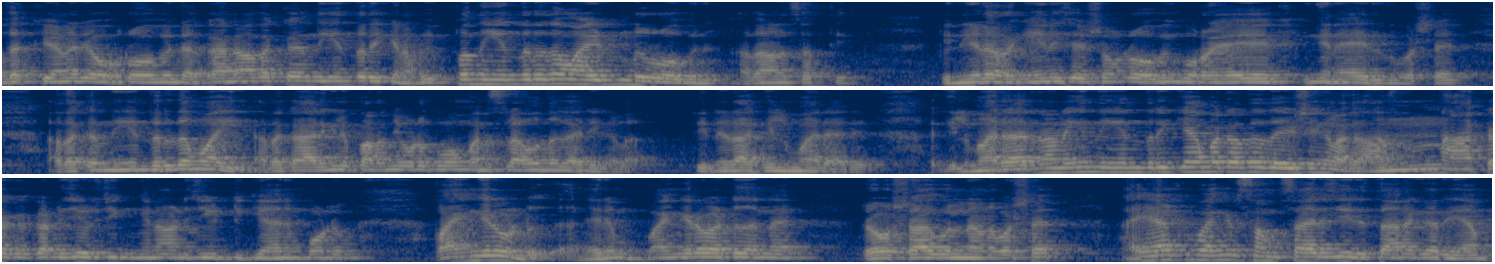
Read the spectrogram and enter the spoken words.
ഇതൊക്കെയാണ് റോബിന്റെ കാരണം അതൊക്കെ നിയന്ത്രിക്കണം. ഇപ്പം നിയന്ത്രിതമായിട്ടുണ്ട് റോബിന്. അതാണ് സത്യം. പിന്നീട് ഇറങ്ങിയതിന് ശേഷം റോബിൻ കുറേ ഇങ്ങനെയായിരുന്നു. പക്ഷേ അതൊക്കെ നിയന്ത്രിതമായി. അതൊക്കെ ആരെങ്കിലും പറഞ്ഞു കൊടുക്കുമ്പോൾ മനസ്സിലാവുന്ന കാര്യങ്ങളാണ് പിന്നീട് അഖിൽമാരാർ അഖിൽമാരാരനാണെങ്കിൽ നിയന്ത്രിക്കാൻ പറ്റാത്ത ദേഷ്യങ്ങളൊക്കെ അന്ന് ആക്കൊക്കെ കടിച്ചു പിടിച്ച് ഇങ്ങനെ അടിച്ച് ഇടിക്കാനും പോലും ഭയങ്കരമുണ്ട്. അങ്ങനെയും ഭയങ്കരമായിട്ട് തന്നെ രോഷാകുലനാണ്. പക്ഷേ അയാൾക്ക് ഭയങ്കര സംസാരിച്ചിരുത്താനൊക്കെ അറിയാം.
